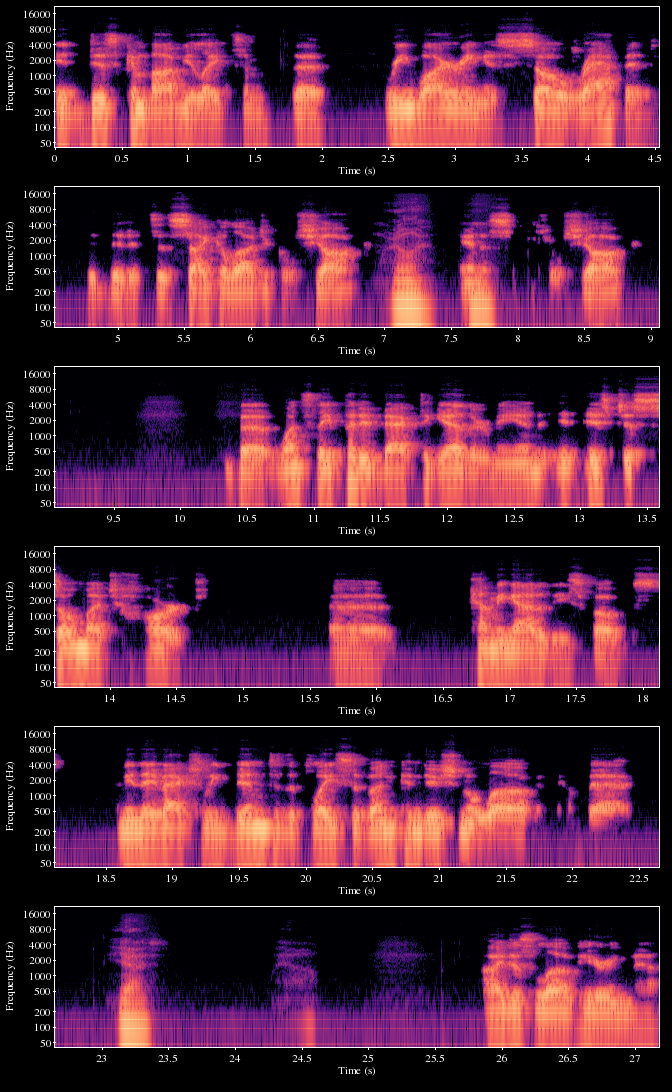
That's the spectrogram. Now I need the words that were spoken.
it discombobulates them. The rewiring is so rapid that, it's a psychological shock Really? and a social shock. But once they put it back together, man, it, it's just so much heart uh, coming out of these folks. I mean, they've actually been to the place of unconditional love and come back. Yes. I just love hearing that.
